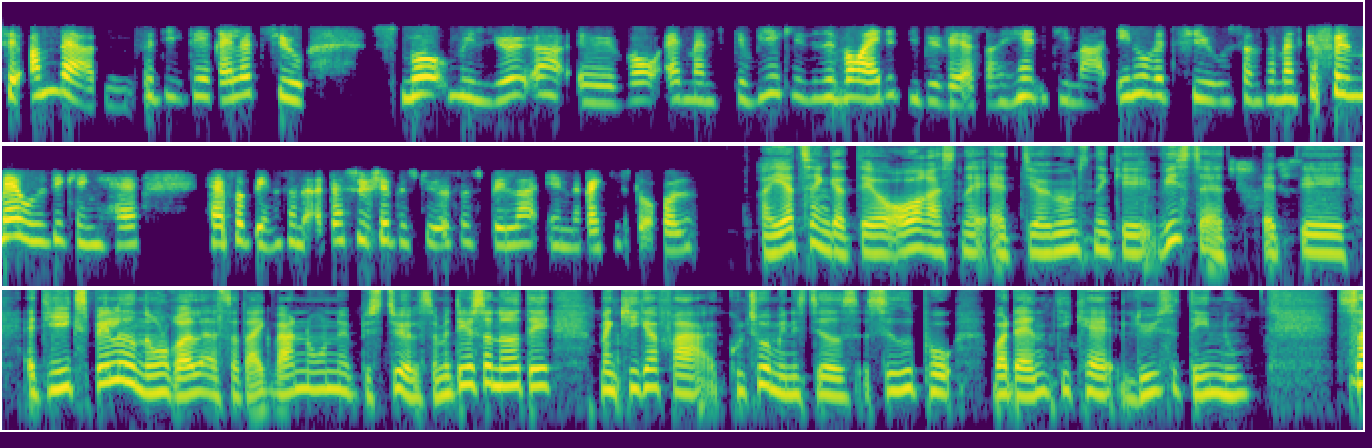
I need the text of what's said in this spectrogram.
til omverdenen, fordi det er relativt små miljøer, øh, hvor at man skal virkelig vide, hvor er det, de bevæger sig hen. De er meget innovative, sådan, så man skal følge med udviklingen, have, have forbindelserne. Og der synes jeg, at bestyrelser spiller en rigtig stor rolle. Og jeg tænker, at det er overraskende, at Jerry Mogensen ikke øh, vidste, at, at, øh, at de ikke spillede nogen rolle, altså der ikke var nogen øh, bestyrelser. Men det er så noget af det, man kigger fra Kulturministeriets side på, hvordan de kan løse det nu. Så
